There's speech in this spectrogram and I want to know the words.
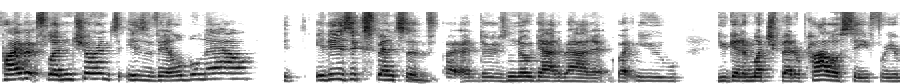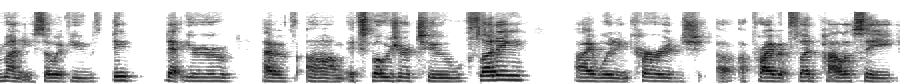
private flood insurance is available now. It it is expensive. Mm. I, there's no doubt about it. But you you get a much better policy for your money. So if you think that you have um, exposure to flooding, I would encourage a, a private flood policy.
